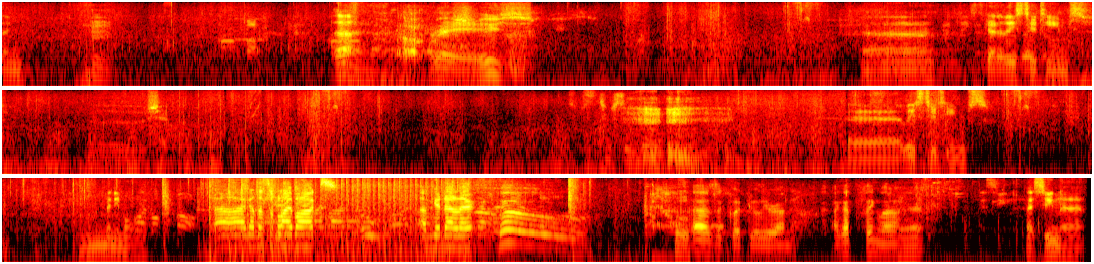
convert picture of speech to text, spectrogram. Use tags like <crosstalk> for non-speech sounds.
thing. Hmm. Fuck. Ugh. Hooray! Jeez. Uh, get at least two teams. Oh shit. Too <clears throat> soon. Uh, at least two teams. Many more. Ah, I got the supply box. I'm getting out of there. no! Oh, That was a quick ghoulie run. I got the thing though. uh, I seen that.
